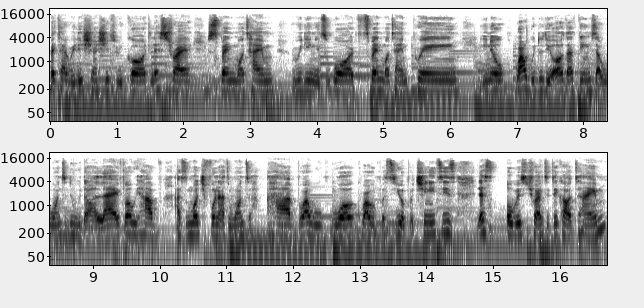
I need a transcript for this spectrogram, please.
better relationships with God. Let's try to spend more time reading His Word, spend more time praying. You know, while we do the other things that we want to do with our life, while we have as much fun as we want to have, while we work, while we pursue opportunities, let's always try to take our time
